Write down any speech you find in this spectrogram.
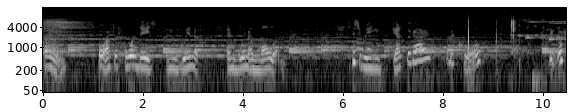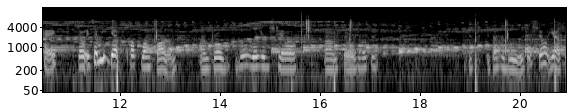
claim. Oh, after four days, you win and win a Mullen. So basically, you get the guy. That'd be cool. Okay, so it said we get plus one farm. Um, grow blue lizard's tail. Um, so we're supposed to. Just, is that the blue lizard's tail? Yeah, so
